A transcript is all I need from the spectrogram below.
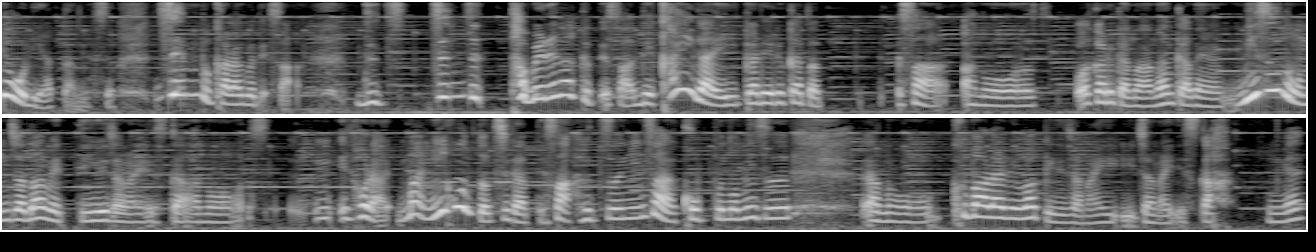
料理やったんですよ。全部辛くてさ。で、全然食べれなくてさ。で、海外行かれる方さ、あの、わかるかな？なんかね、水飲んじゃダメって言うじゃないですか。あの、ほら、まあ日本と違ってさ、普通にさ、コップの水、あの、配られるわけじゃないじゃないですか。ね。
